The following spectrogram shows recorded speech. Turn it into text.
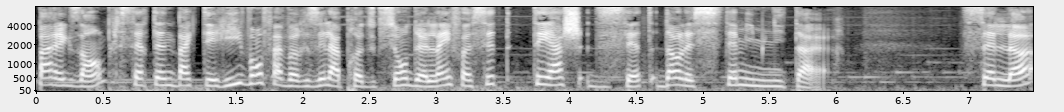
Par exemple, certaines bactéries vont favoriser la production de lymphocytes TH17 dans le système immunitaire. Celles-là,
